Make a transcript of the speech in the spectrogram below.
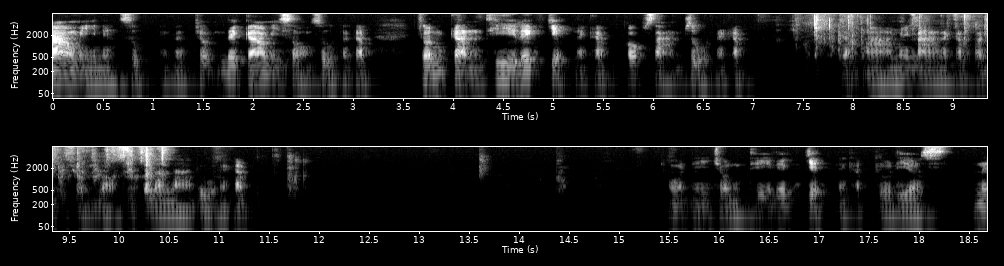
9 มี 1 สูตรนะครับชนเลข 9 มี 2 สูตรนะครับ ชนกันที่เลข 7 นะครับ ครบ 3 สูตรนะครับ จะมาไม่มานะครับท่านผู้ชมลองพิจารณาดูนะครับวันนี้ชนที่เลข 7 นะครับ ตัวเดียว 1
